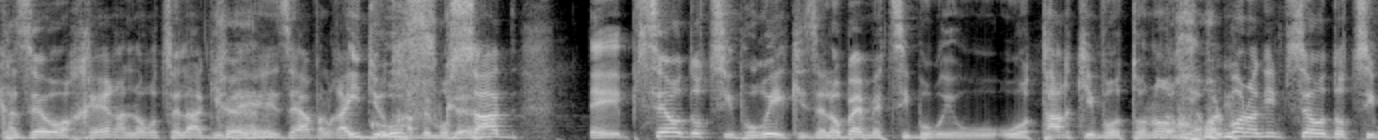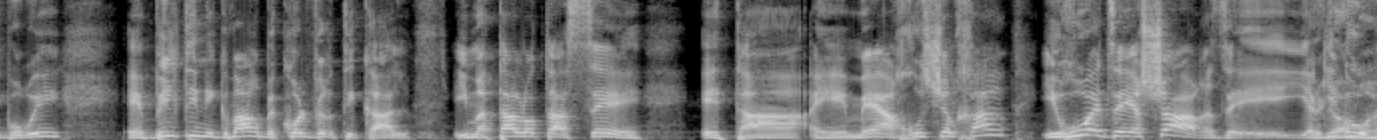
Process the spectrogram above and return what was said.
כזה או אחר, אני לא רוצה להגיד כן. אה, זה, אבל ראיתי גוף, אותך במוסד... אה, פסאודו ציבורי, כי זה לא באמת ציבורי, הוא, הוא אוטרקי ואוטונומי, נכון. אבל בוא נגיד פסאודו ציבורי, אה, בלתי נגמר בכל ורטיקל. אם אתה לא תעשה את ה-100% שלך, יראו את זה ישר, זה, אה, יגידו. אה,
